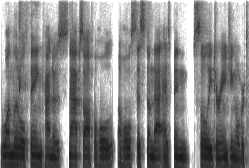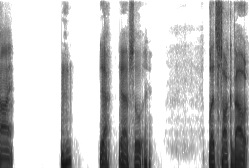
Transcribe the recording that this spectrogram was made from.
one little thing kind of snaps off a whole a whole system that has been slowly deranging over time. Mm-hmm. Yeah, yeah, absolutely. Let's talk about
